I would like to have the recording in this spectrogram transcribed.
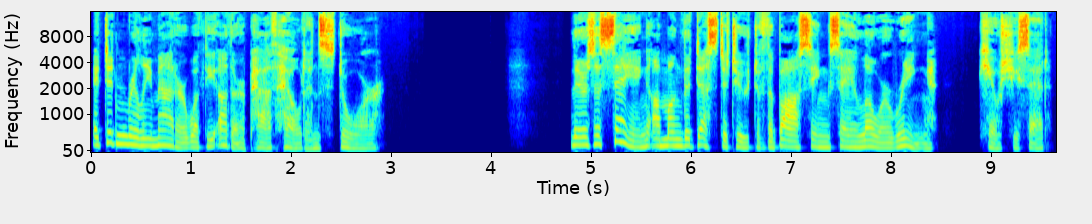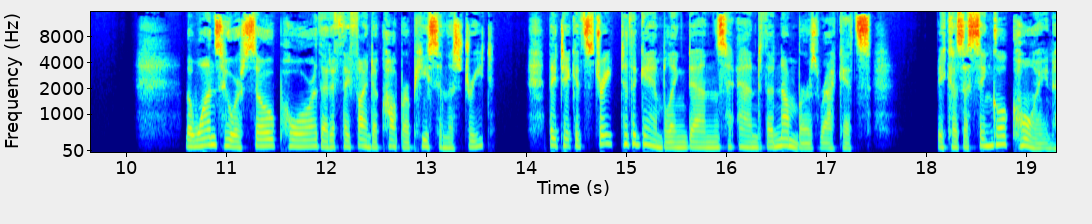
it didn't really matter what the other path held in store. There's a saying among the destitute of the Ba Sing Se lower ring, Kyoshi said. The ones who are so poor that if they find a copper piece in the street, they take it straight to the gambling dens and the numbers rackets, because a single coin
